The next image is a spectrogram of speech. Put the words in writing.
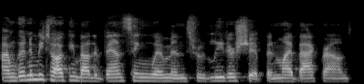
I'm going to be talking about advancing women through leadership, and my background,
